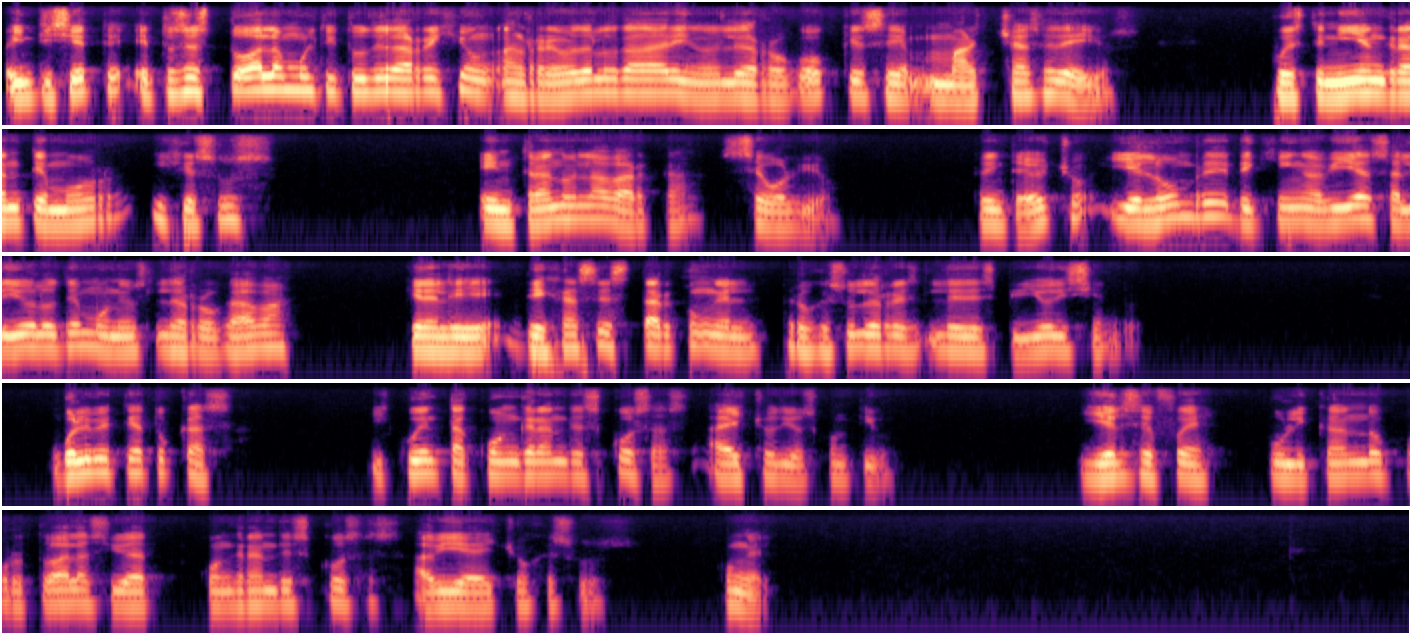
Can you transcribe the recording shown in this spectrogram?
27. Entonces toda la multitud de la región alrededor de los Gadarenos le rogó que se marchase de ellos, pues tenían gran temor y Jesús, entrando en la barca, se volvió 38. Y el hombre de quien había salido los demonios le rogaba que le dejase estar con él, pero Jesús le, le despidió diciendo, vuélvete a tu casa y cuenta cuán grandes cosas ha hecho Dios contigo. Y él se fue, publicando por toda la ciudad cuán grandes cosas había hecho Jesús con él.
